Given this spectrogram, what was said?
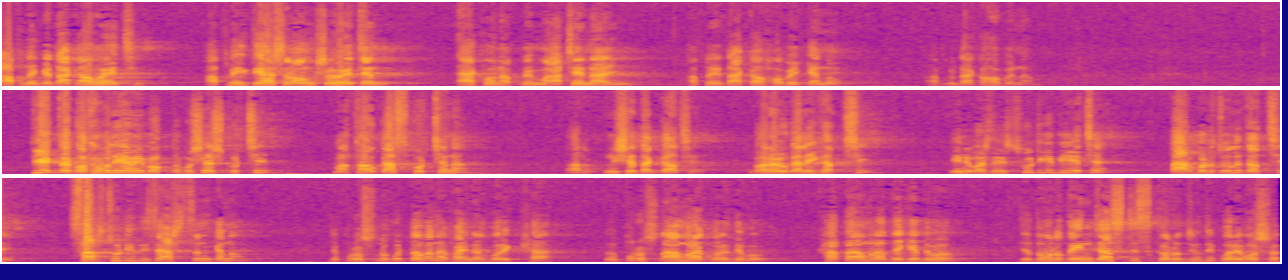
আপনাকে ডাকা হয়েছে। আপনি ইতিহাসের অংশ হয়েছেন। এখন আপনি মাঠে নাই আপনি ডাকা হবে কেন? আপনি ডাকা হবে না। তুই একটা কথা বলে আমি বক্তব্য শেষ করছি। মাথাও কাজ করছে না, আর নিষেধাজ্ঞা আছে। ঘরেও গালি খাচ্ছি, ইউনিভার্সিটি ছুটি দিয়েছে, তারপরে চলে যাচ্ছি। স্যার ছুটি দিছে আসছেন কেন? যে প্রশ্ন করতে হবে না, ফাইনাল পরীক্ষা। তো প্রশ্ন আমরা করে দেব, খাতা আমরা দেখে দেব, যে তোমরা তো ইনজাস্টিস করো, যদি করে বসো,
